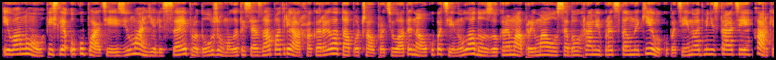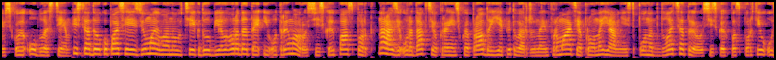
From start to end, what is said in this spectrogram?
Іванов. Після окупації Ізюма Єлісей продовжив молитися за патріарха Кирила та почав працювати на окупаційну владу. Зокрема, приймав у себе в храмі представників окупаційної адміністрації Харківської області. Після деокупації Ізюма Іванов втік до Білгорода та і отримав російський паспорт. Наразі у редакції Української правди є підтверджена інформація про наявність понад 20 російських паспортів у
